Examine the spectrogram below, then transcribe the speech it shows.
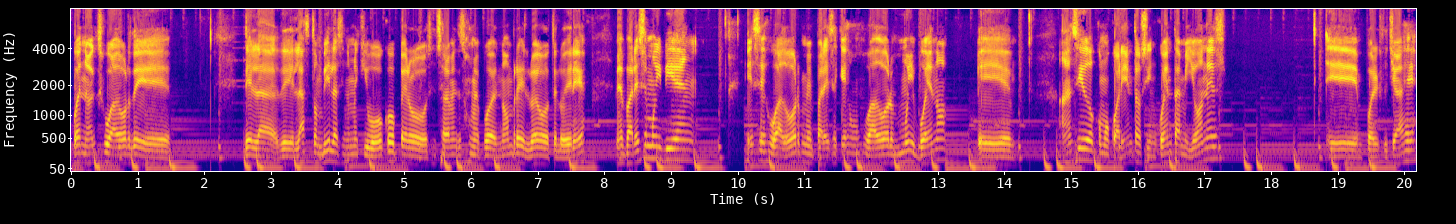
bueno, ex jugador de, de la de Aston Villa, si no me equivoco, pero sinceramente no me puedo el nombre, luego te lo diré. Me parece muy bien ese jugador, me parece que es un jugador muy bueno. Eh, han sido como 40 o 50 millones eh, por el fichaje.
